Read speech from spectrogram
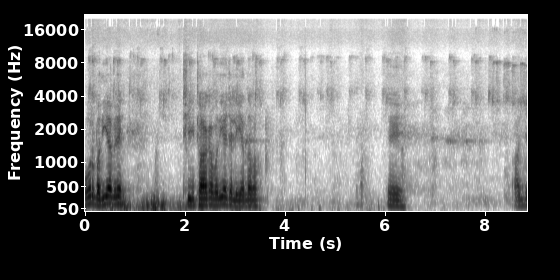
ਹੋਰ ਵਧੀਆ ਵੀਰੇ। ਠੀਕ ਠਾਕ ਆ, ਵਧੀਆ ਚੱਲੀ ਜਾਂਦਾ ਵਾ। ਤੇ ਅੱਜ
